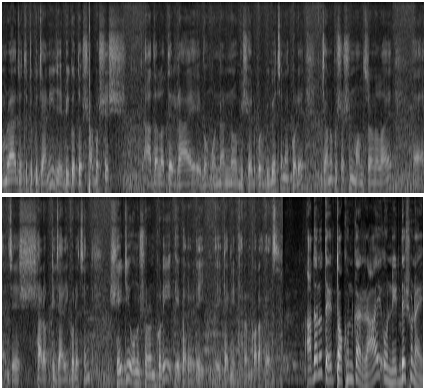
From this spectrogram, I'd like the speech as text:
আমরা যতটুকু জানি যে বিগত সর্বশেষ আদালতের রায় এবং অন্যান্য বিষয়ের উপর বিবেচনা করে জনপ্রশাসন মন্ত্রণালয় যে স্মারকটি জারি করেছেন, সেইটি অনুসরণ করেই এবারের এই, এইটা নির্ধারণ করা হয়েছে। আদালতের তখনকার রায় ও নির্দেশনায়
